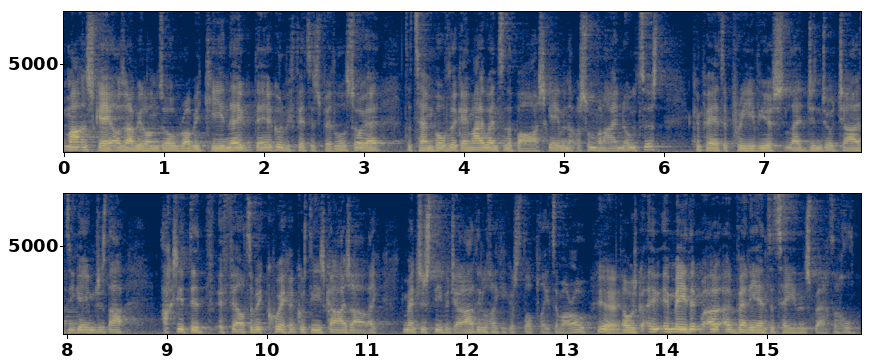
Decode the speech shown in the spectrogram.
Martin Skrtel, Xabi Alonso, Robbie Keane, they're, they're going to be fit as fiddles. So yeah, the tempo of the game, I went to the Barca game, and that was something I noticed compared to previous Legends or charity games, is that actually it, did, it felt a bit quicker because these guys are like you mentioned Steven Gerrard he looked like he could still play tomorrow yeah that was it made it a, a very entertaining spectacle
